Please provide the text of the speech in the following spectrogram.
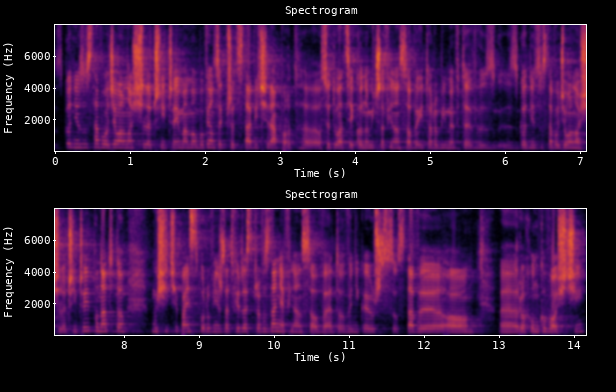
zgodnie z ustawą o działalności leczniczej mamy obowiązek przedstawić raport e, o sytuacji ekonomiczno-finansowej i to robimy w te, w, zgodnie z ustawą o działalności leczniczej. Ponadto musicie Państwo również zatwierdzać sprawozdania finansowe. To wynika już z ustawy o e, rachunkowości.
